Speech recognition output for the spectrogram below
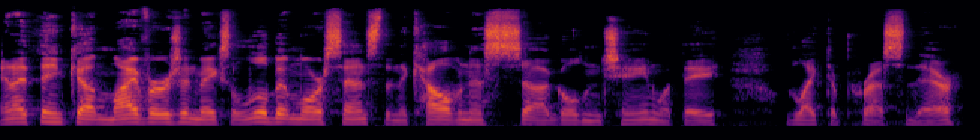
And I think uh, my version makes a little bit more sense than the Calvinists' uh, golden chain, what they would like to press there.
